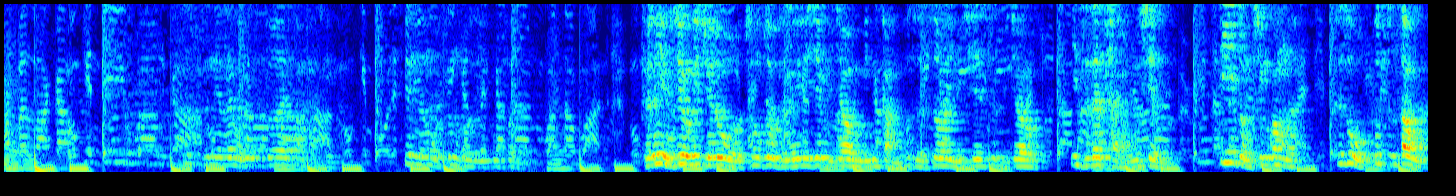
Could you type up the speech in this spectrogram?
这十年来，我一直都在上海，变成我生活的一部分可能有些人会觉得我创作可能有一些比较敏感，或者说有些是比较一直在踩红线。第一种情况呢，就是我不知道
